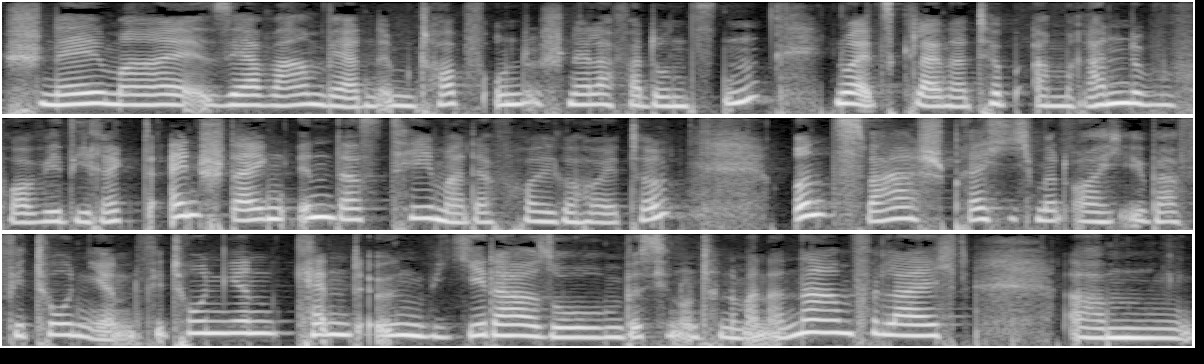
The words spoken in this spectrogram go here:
schnell mal sehr warm werden im Topf und schneller verdunsten. Nur als kleiner Tipp am Rande, bevor wir direkt einsteigen in das Thema der Folge heute. Und zwar spreche ich mit euch über Phytonien. Phytonien kennt irgendwie jeder so ein bisschen unter einem anderen Namen vielleicht. Ähm,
